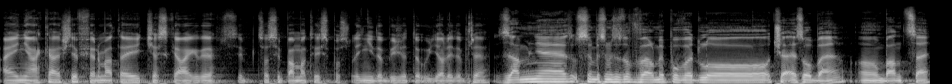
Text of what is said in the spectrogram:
A je nějaká ještě firma tady česká, kde si, co si pamatuješ z poslední doby, že to udělali dobře? Za mě si myslím, že to velmi povedlo ČSOB, bance,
